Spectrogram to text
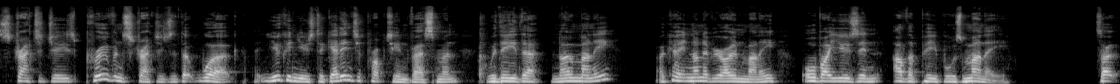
strategies, proven strategies that work that you can use to get into property investment with either no money, okay, none of your own money, or by using other people's money. So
